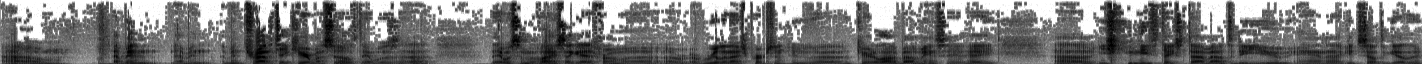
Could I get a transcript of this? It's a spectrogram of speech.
Um, I've been I've been I've been trying to take care of myself. That was uh, that was some advice I got from a, a, a really nice person who uh, cared a lot about me and said, "Hey, uh, you, need to take some time out to do you and uh, get yourself together."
